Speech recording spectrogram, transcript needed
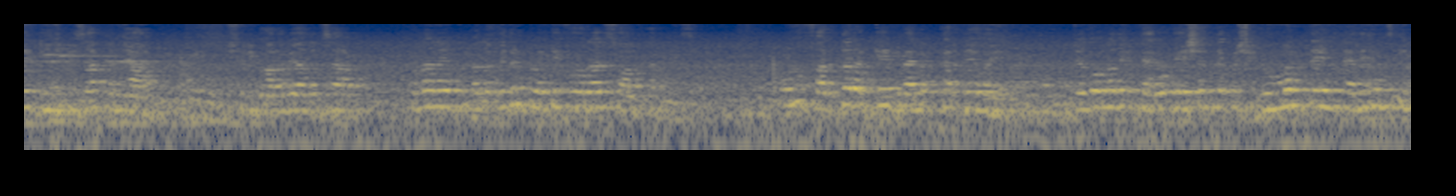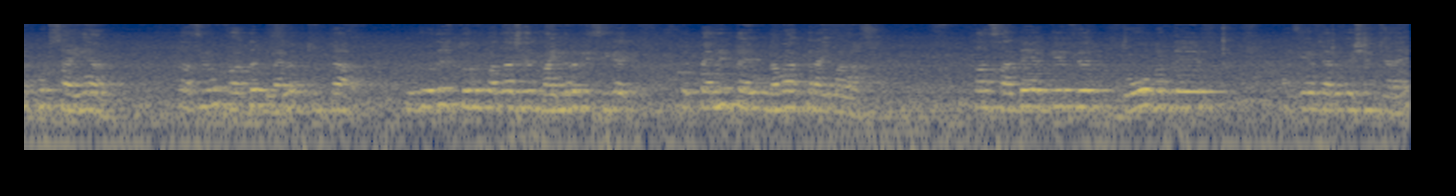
ਤੇ ਡੀਜੀਪੀ ਸਾਹਿਬ ਪੰਜਾਬ, ਸ਼੍ਰੀ ਗੌਰਵ ਯਾਦਵ ਸਾਹਿਬ, ਉਹਨਾਂ ਨੇ ਮਤਲਬ ਵਿਦਨ 24 ਆਵਰ ਸੋਲਵ ਕਰਨੀ ਸੀ। ਉਹਨੂੰ ਫਰਦਰ ਅੱਗੇ ਡਿਵੈਲਪ ਕਰਦੇ ਹੋਏ, ਜਦੋਂ ਉਹਨਾਂ ਦੀ ਇੰਟਰੋਗੇਸ਼ਨ ਤੇ ਕੁਝ ਹਿਊਮਨ ਤੇ ਇੰਟੈਲੀਜੈਂਸ ਇਨਪੁਟਸ ਆਈਆਂ, ਤਾਂ ਅਸੀਂ ਉਹਨੂੰ ਫਰਦਰ ਡਿਵੈਲਪ ਕੀਤਾ, ਕਿਉਂਕਿ ਉਹਦੇ 'ਚ ਤੁਹਾਨੂੰ ਪਤਾ ਸ਼ਾਇਦ ਮਾਈਨਰ ਵੀ ਸੀਗਾ ਤੇ ਪਹਿਲੀ ਟਾਈਮ ਨਵਾਂ ਕ੍ਰਾਈਮ ਆਣਾ ਸੀ। ਤਾਂ ਸਾਡੇ ਅੱਗੇ ਫਿਰ ਦੋ ਬੰਦੇ ਅੱਗੇ ਇੰਟਰੋਗੇਸ਼ਨ 'ਚ ਆਏ,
